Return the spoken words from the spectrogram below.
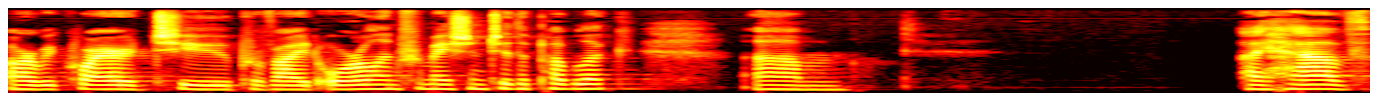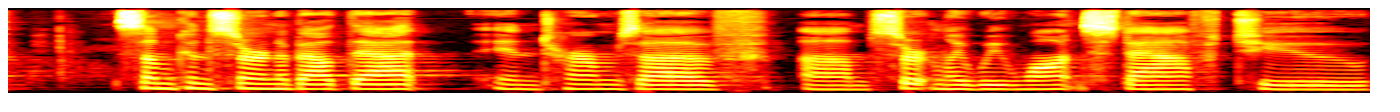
are required to provide oral information to the public. Um, I have some concern about that in terms of, um, certainly we want staff to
